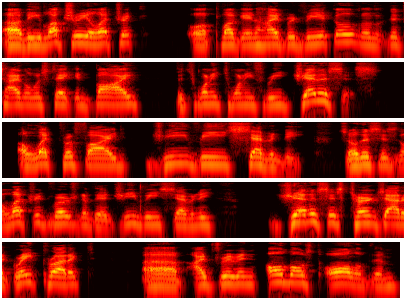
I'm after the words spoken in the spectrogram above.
Uh, the luxury electric or plug-in hybrid vehicle. The, the title was taken by the 2023 Genesis electrified GV70. So this is an electric version of their GV70. Genesis turns out a great product. Uh, I've driven almost all of them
